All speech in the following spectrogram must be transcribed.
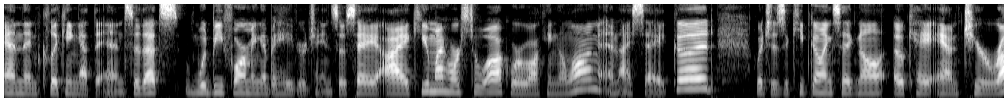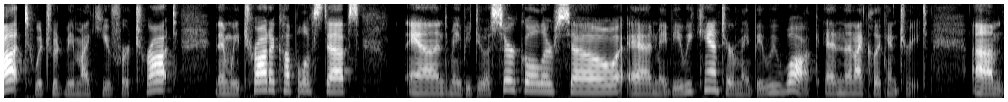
and then clicking at the end. So that's would be forming a behavior chain. So say I cue my horse to walk, we're walking along and I say good, which is a keep going signal. Okay, and cheer trot, which would be my cue for trot. Then we trot a couple of steps and maybe do a circle or so and maybe we canter, maybe we walk and then I click and treat. Um,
